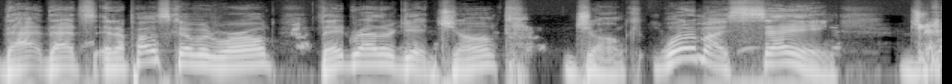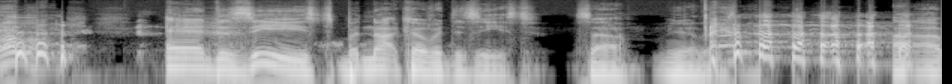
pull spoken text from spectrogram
that that's in a post COVID world. They'd rather get junk, junk. What am I saying? Drunk and diseased, but not COVID diseased. So yeah. uh,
